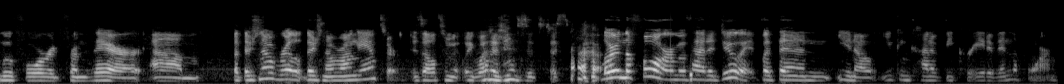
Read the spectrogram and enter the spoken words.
move forward from there. Um but there's no real there's no wrong answer is ultimately what it is. It's just learn the form of how to do it but then you know you can kind of be creative in the form.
